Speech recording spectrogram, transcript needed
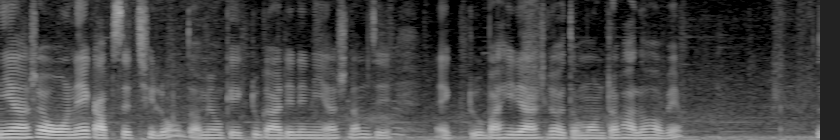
নিয়ে আসা অনেক আপসেট ছিল, তো আমি ওকে একটু গার্ডেনে নিয়ে আসলাম যে একটু বাহিরে আসলে হয়তো মনটা ভালো হবে। তো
